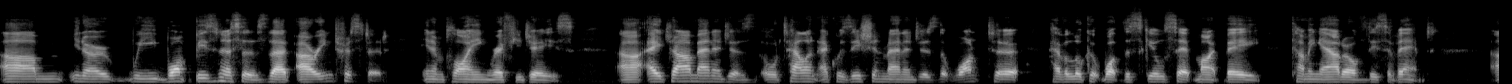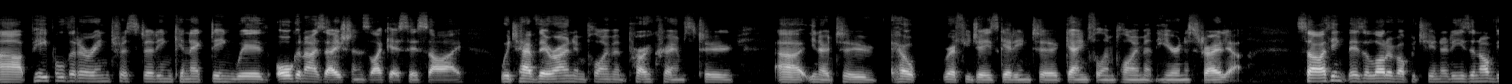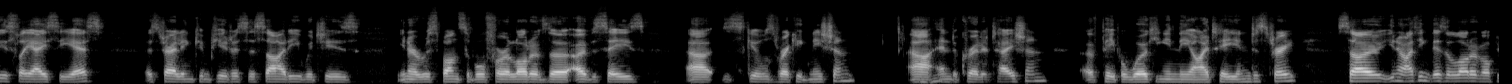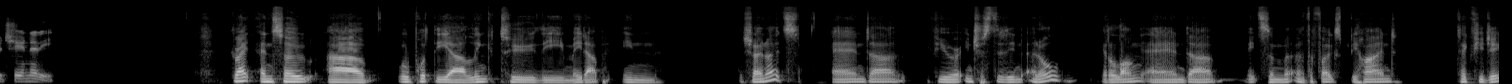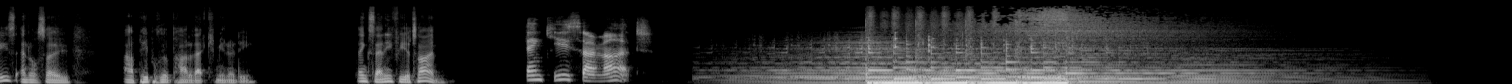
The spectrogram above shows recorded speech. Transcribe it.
Um, you know, we want businesses that are interested in employing refugees, uh, HR managers or talent acquisition managers that want to have a look at what the skill set might be coming out of this event. Uh, people that are interested in connecting with organizations like SSI, which have their own employment programs to, uh, you know, to help refugees get into gainful employment here in Australia. So I think there's a lot of opportunities, and obviously ACS, Australian Computer Society, which is you know responsible for a lot of the overseas uh, skills recognition uh, mm-hmm. and accreditation of people working in the IT industry. So, you know, I think there's a lot of opportunity. Great. And so uh, we'll put the uh, link to the meetup in the show notes. And uh, if you're interested in at all, get along and uh, meet some of the folks behind TechFugees and also uh, people who are part of that community. Thanks, Annie, for your time. Thank you so much.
